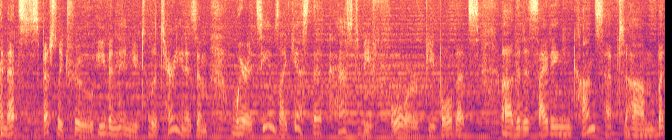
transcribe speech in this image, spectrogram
and that's especially true even in utilitarianism where it seems like yes that has to be for people. That's uh, the deciding concept. Um, but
